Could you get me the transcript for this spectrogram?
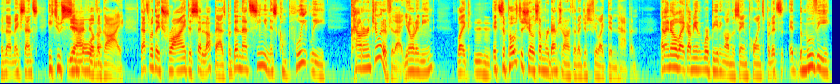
If that makes sense, he's too simple feel of a guy. That's what they try to set it up as. But then that scene is completely counterintuitive to that. You know what I mean? Like mm-hmm. it's supposed to show some redemption arc that I just feel like didn't happen. And I know, like, I mean, we're beating on the same points, but it's it, the movie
